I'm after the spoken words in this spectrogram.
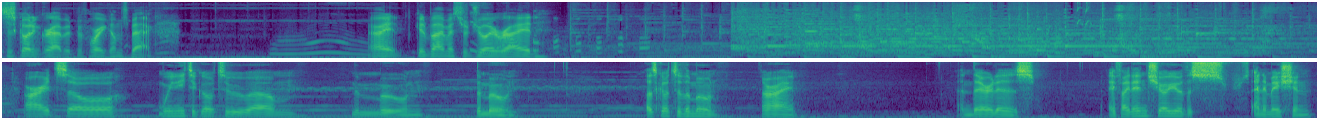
Let's just go ahead and grab it before he comes back. Alright, goodbye, Mr. Joyride. Alright, so we need to go to um, the moon. The moon. Let's go to the moon. Alright. And there it is. If I didn't show you this animation,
